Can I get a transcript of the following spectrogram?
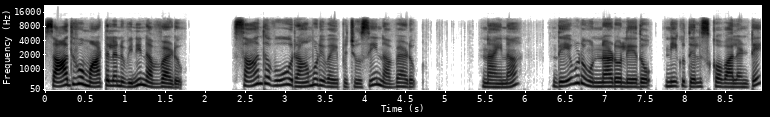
సాధువు మాటలను విని నవ్వాడు. సాధువు రాముడివైపు చూసి నవ్వాడు. నాయనా దేవుడు ఉన్నాడో లేదో నీకు తెలుసుకోవాలంటే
